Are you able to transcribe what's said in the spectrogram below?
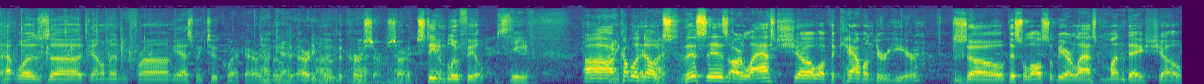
That was a gentleman from. You asked me too quick. I already Okay. moved. The, I already All moved the cursor. all right, Sorry, all right. Stephen Bluefield. Steve. Uh, a couple of notes. much. This is our last show of the calendar year, so this will also be our last Monday show.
